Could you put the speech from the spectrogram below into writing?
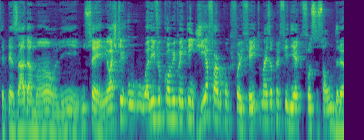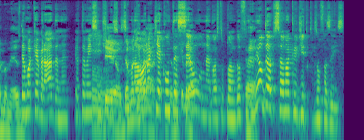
ter pesado a mão ali, não sei. Eu acho que o, o, alívio cômico eu entendi a forma com que foi feito, mas eu preferia que fosse só um drama mesmo. Deu uma quebrada, né? Eu também senti deu, isso. Assim. Deu Na quebrada, hora que aconteceu o negócio do plano do filme, é. meu Deus do céu, eu não acredito que eles vão fazer isso.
